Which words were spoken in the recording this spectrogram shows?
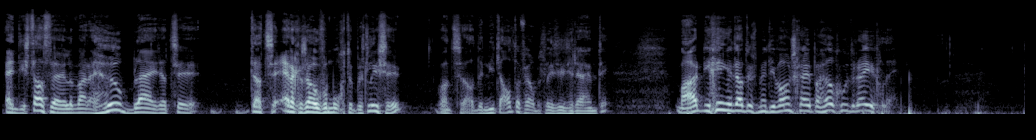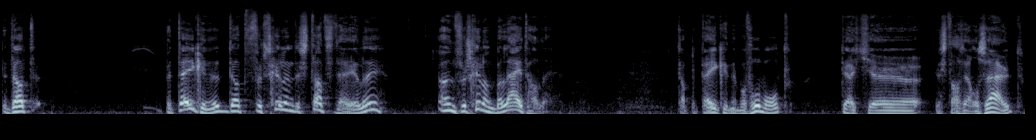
En die stadsdelen waren heel blij dat ze, dat ze ergens over mochten beslissen. Want ze hadden niet al te veel beslissingsruimte. Maar die gingen dat dus met die woonschepen heel goed regelen. Dat betekende dat verschillende stadsdelen een verschillend beleid hadden. Dat betekende bijvoorbeeld dat je in Stadsdeel Zuid,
